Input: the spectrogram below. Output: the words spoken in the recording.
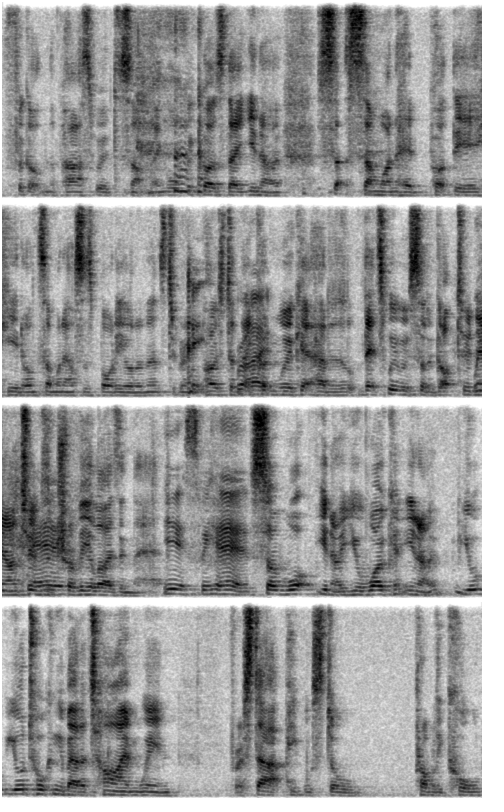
forgotten the password to something, or because they, you know, s- someone had put their head on someone else's body on an Instagram post and right. they couldn't work out how to. That's where we've sort of got to now we in terms have. of trivialising that. Yes, we have. So what you know, you're woken. You know, you're you're talking about a time when, for a start, people still probably called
